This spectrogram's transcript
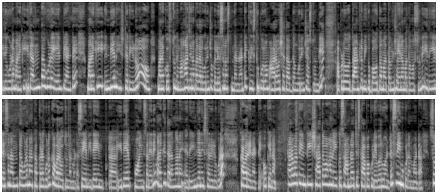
ఇది కూడా మనకి ఇదంతా కూడా ఏంటి అంటే మనకి ఇండియన్ హిస్టరీలో మనకు వస్తుంది మహాజనపదాల గురించి ఒక లెసన్ వస్తుందండి. అంటే క్రీస్తు పూర్వం ఆరవ శతాబ్దం గురించి వస్తుంది. అప్పుడు దాంట్లో మీకు బౌద్ధ మతం జైన మతం వస్తుంది. ఇది ఈ లెసన్ అంతా కూడా మనకు అక్కడ కూడా కవర్ అవుతుంది అనమాట సేమ్ ఇదే ఇదే పాయింట్స్ అనేది మనకి తెలంగాణ ఇండియన్ హిస్టరీలో కూడా కవర్ అయినట్టే. ఓకేనా? తర్వాత ఏంటి? శాతవాహన యొక్క సామ్రాజ్య స్థాపకుడు ఎవరు అంటే శ్రీముడు అనమాట సో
